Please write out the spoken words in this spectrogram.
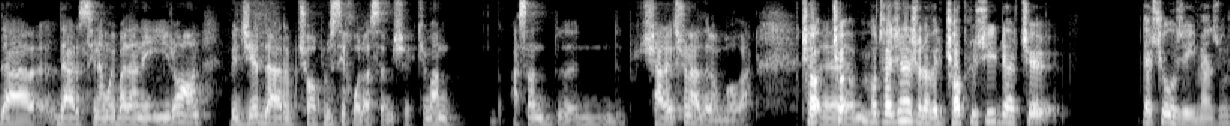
در, در سینمای بدنه ایران به جد در چاپلوسی خلاصه میشه که من اصلا شرایطشو ندارم واقعا. چا... چا... متوجه نشدم ولی چاپلوسی در چه در چه حوزه ای منظور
